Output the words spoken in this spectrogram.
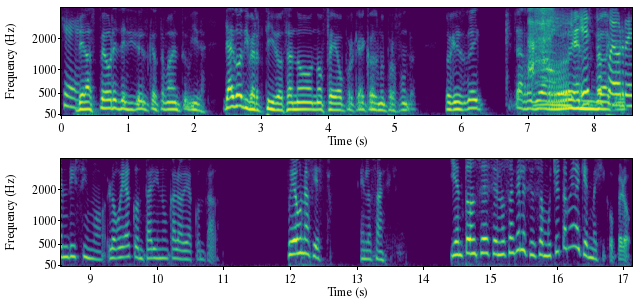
¿Qué? de las peores decisiones que has tomado en tu vida. De algo divertido, o sea, no, no feo, porque hay cosas muy profundas. Porque dices, güey, qué Ay, esto fue aquí. horrendísimo. Lo voy a contar y nunca lo había contado. Fui a una fiesta en Los Ángeles. Y entonces en Los Ángeles se usa mucho, y también aquí en México, pero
